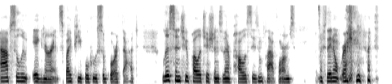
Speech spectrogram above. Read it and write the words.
absolute ignorance by people who support that. Listen to politicians and their policies and platforms. If they don't recognize,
